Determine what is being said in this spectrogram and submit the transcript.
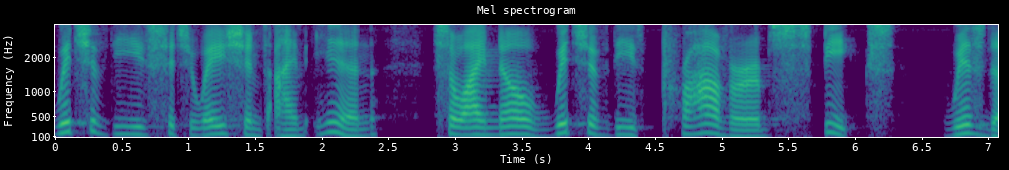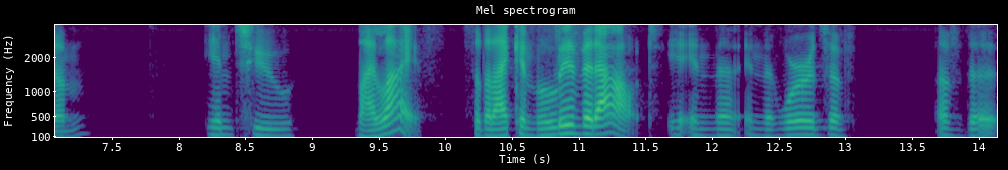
which of these situations I'm in so I know which of these proverbs speaks wisdom into my life so that I can live it out in the, in the words of, of, the,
